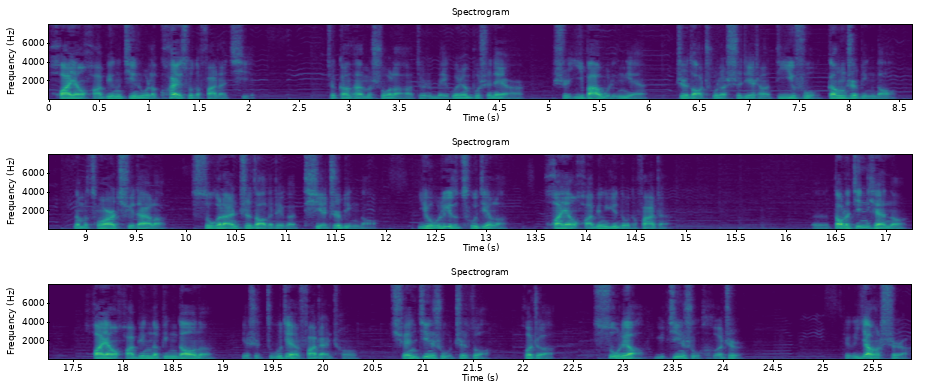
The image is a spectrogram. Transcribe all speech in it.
花样滑冰进入了快速的发展期。就刚才咱们说了啊，就是美国人布什内尔是一八五零年制造出了世界上第一副钢制冰刀，那么从而取代了苏格兰制造的这个铁制冰刀，有力的促进了花样滑冰运动的发展。呃，到了今天呢，花样滑冰的冰刀呢，也是逐渐发展成全金属制作或者塑料与金属合制。这个样式啊，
